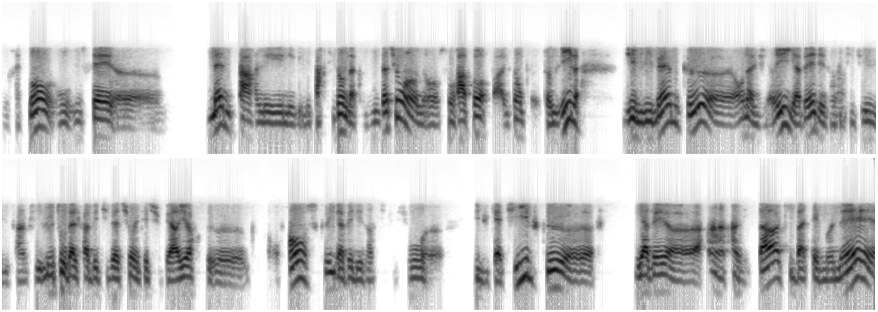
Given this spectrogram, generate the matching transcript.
concrètement, on, sait, euh, même par les, les, les, partisans de la colonisation, hein, dans son rapport, par exemple, Tocqueville, dit lui-même que euh, en Algérie, il y avait des instituts, enfin, le taux d'alphabétisation était supérieur qu'en France, qu'il y avait des institutions éducatives, que il y avait un, un, État qui battait monnaie,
